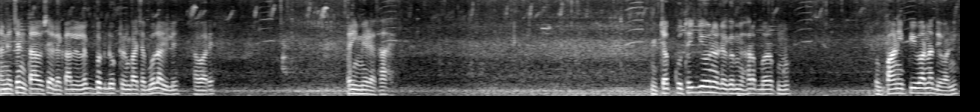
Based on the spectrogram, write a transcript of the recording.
અને છે ને તાવ છે, એટલે કાલે લગભગ ડૉક્ટરને પાછા બોલાવી લે સવારે. તઈ મેળા થાય. ચપકું થઈ ગયું ને એટલે ગમે હરફ બરફનું પાણી પીવા ન દેવાની.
